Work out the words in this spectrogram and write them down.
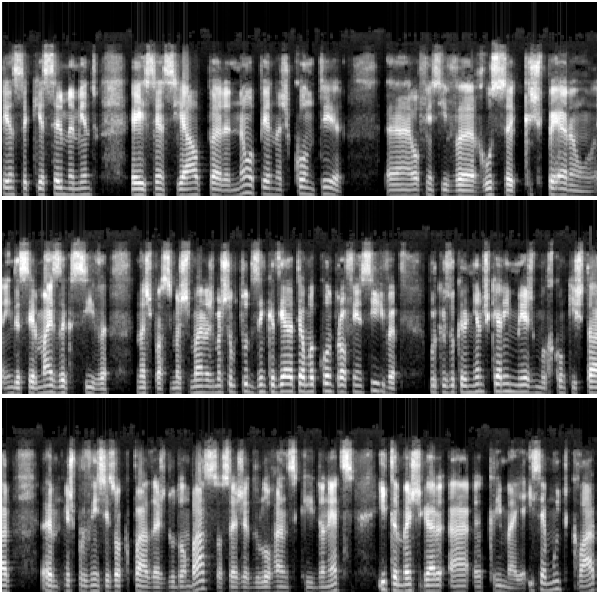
pensa que esse armamento é essencial para não apenas conter a ofensiva russa, que esperam ainda ser mais agressiva nas próximas semanas, mas sobretudo desencadear até uma contraofensiva, porque os ucranianos querem mesmo reconquistar um, as províncias ocupadas do Donbass, ou seja, de Luhansk e Donetsk, e também chegar à, Crimeia. Isso é muito claro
